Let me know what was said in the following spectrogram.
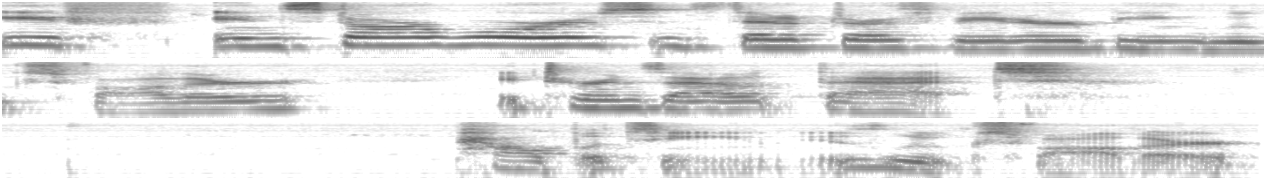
if in Star Wars instead of Darth Vader being Luke's father, it turns out that Palpatine is Luke's father.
